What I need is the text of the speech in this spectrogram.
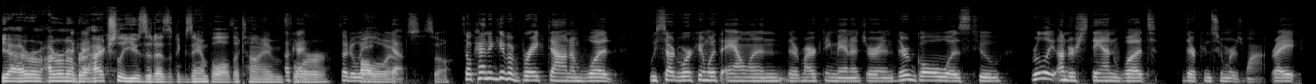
Yeah, I, re- I remember. Okay. I actually use it as an example all the time Okay, for so follow-ups. So So, kind of give a breakdown of what we started working with Alan, their marketing manager, and their goal was to really understand what their consumers want, right?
